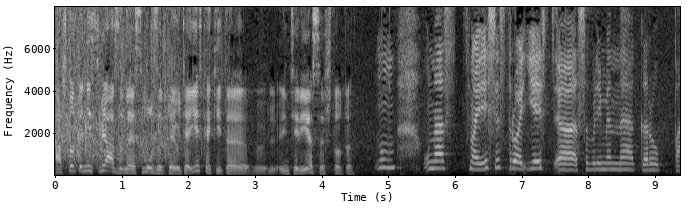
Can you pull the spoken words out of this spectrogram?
а что-то не связанное с музыкой? У тебя есть какие-то э, интересы, что-то? Ну, у нас с моей сестрой есть э, современная группа.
